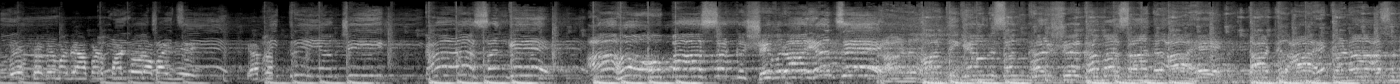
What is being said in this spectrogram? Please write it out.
लोकसभेमध्ये आपण पाठवला पाहिजे. याचा आमची आहो! संघर्ष घमासान आहे ताठ आहे कणा असून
